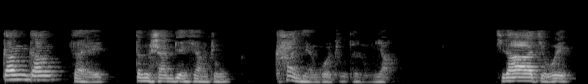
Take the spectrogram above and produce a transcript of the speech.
刚刚在登山变相中看见过主的荣耀，其他九位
